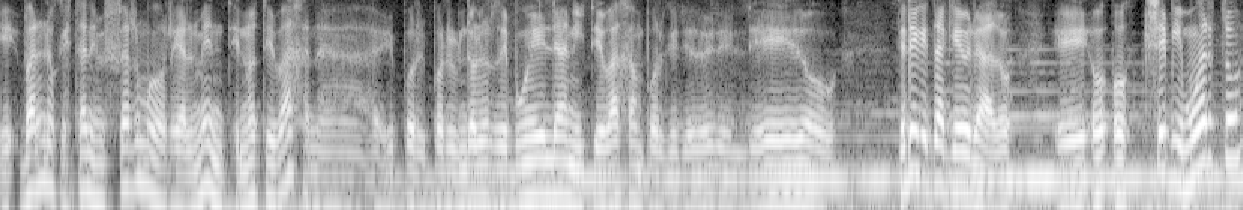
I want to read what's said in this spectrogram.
eh, van los que están enfermos realmente, no te bajan eh, por, un dolor de muela, ni te bajan porque te duele el dedo. Tenés que estar quebrado, eh, o, o semi muerto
